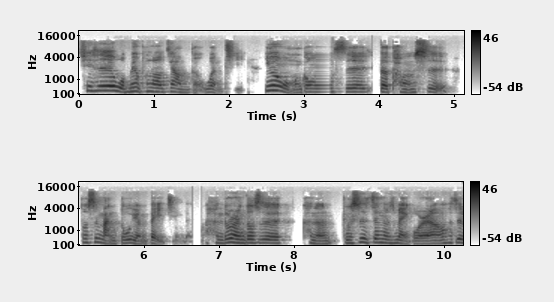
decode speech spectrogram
其实我没有碰到这样的问题，因为我们公司的同事都是蛮多元背景的，很多人都是可能不是真的是美国人，或者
